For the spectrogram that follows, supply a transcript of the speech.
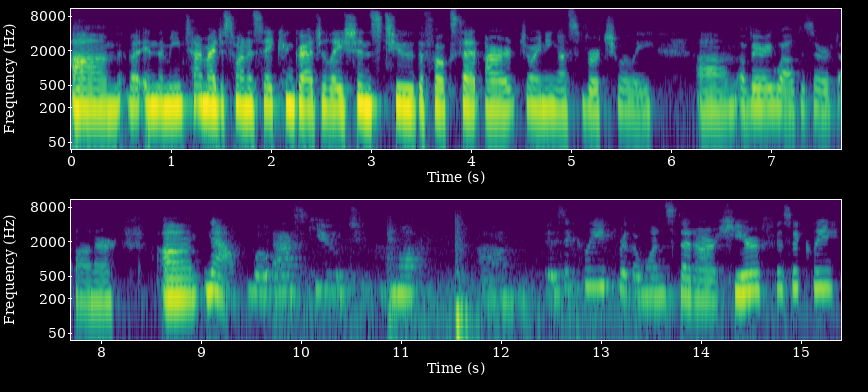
Um, but in the meantime, I just want to say congratulations to the folks that are joining us virtually. Um, a very well-deserved honor. Um, now, we'll ask you to come up um, physically for the ones that are here physically,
